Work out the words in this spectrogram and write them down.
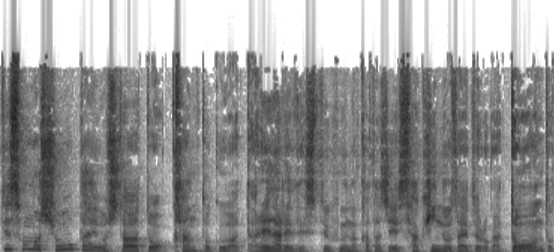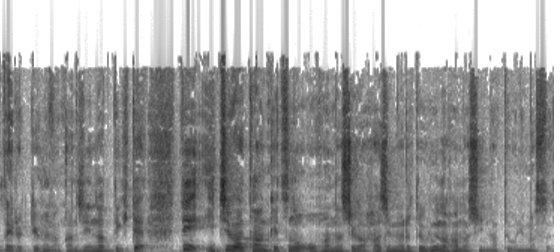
で、その紹介をした後、監督は誰々ですという風な形で作品のタイトルがドーンと出るっていう風な感じになってきて、で、1話完結のお話が始まるという風な話になっております。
